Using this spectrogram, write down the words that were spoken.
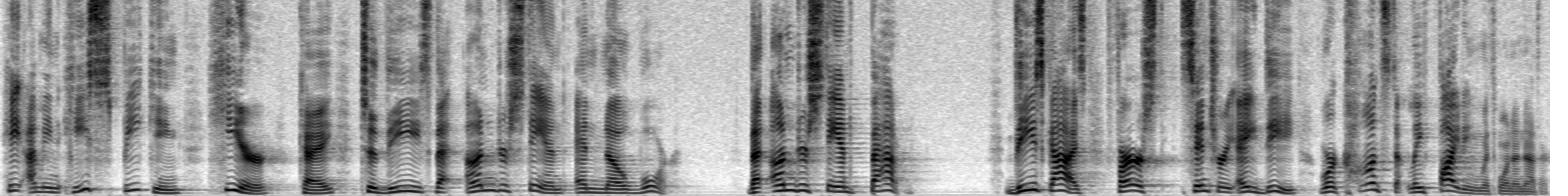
He, I mean, he's speaking here, okay, to these that understand and know war, that understand battle. These guys, first century AD, were constantly fighting with one another.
